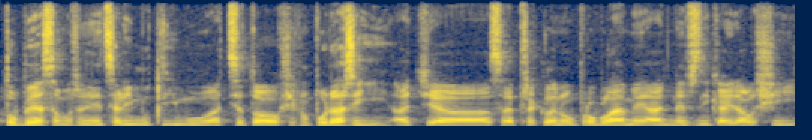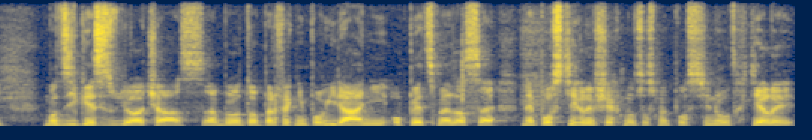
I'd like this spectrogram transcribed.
tobě samozřejmě celému týmu, ať se to všechno podaří, ať uh, se překlenou problémy a nevznikají další. Moc díky, že jsi udělal čas. Bylo to perfektní povídání. Opět jsme zase nepostihli všechno, co jsme postihnout chtěli.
